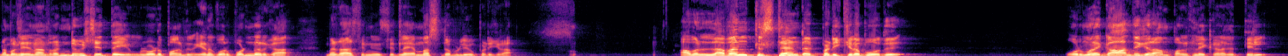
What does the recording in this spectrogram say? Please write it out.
நம்மளுடைய நான் ரெண்டு விஷயத்தை உங்களோடு பகிர்ந்து எனக்கு ஒரு பொண்ணு இருக்கா. மெட்ராஸ் யூனிவர்சிட்டியில் எம்எஸ்டபிள்யூ படிக்கிறான் அவள் லெவன்த் ஸ்டாண்டர்ட் படிக்கிற போது ஒரு முறை காந்திகிராம் பல்கலைக்கழகத்தில்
